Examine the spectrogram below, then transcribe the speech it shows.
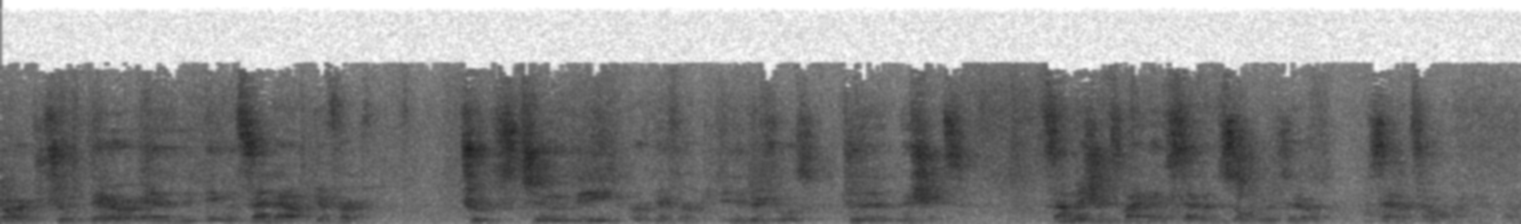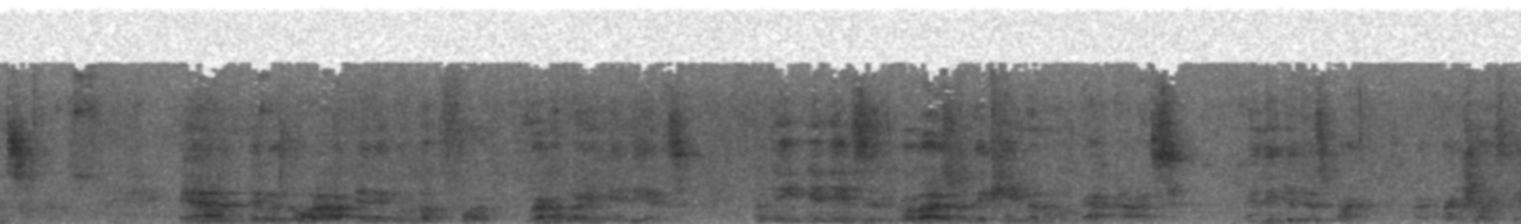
Large troop there, and they would send out different troops to the, or different individuals to the missions. Some missions might have seven soldiers there, San Rafael might have one soldier. And they would go out and they would look for runaway Indians. But the Indians didn't realize when they came in and were baptized, and they did this by, by- by choice, they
